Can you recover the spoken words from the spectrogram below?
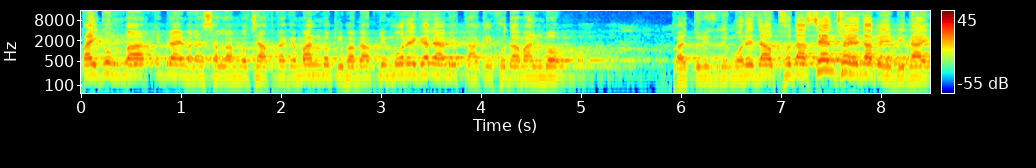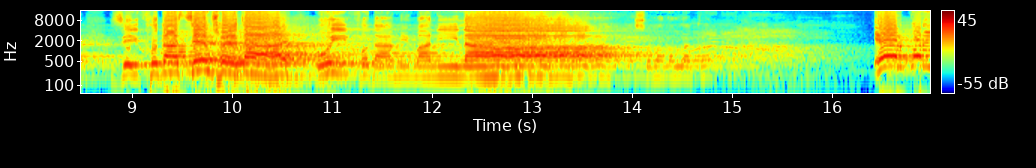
পাইগম্বার ইব্রাহিম আলাহ সাল্লাম বলছে, আপনাকে মানবো কীভাবে? আপনি মরে গেলে আমি কাকে খোদা মানবো? কয়, তুমি যদি মরে যাও, খোদা চেঞ্জ হয়ে যাবে, বিদায়। যেই খোদা চেঞ্জ হয়ে যায় ওই খোদা আমি মানি না। সুবান আল্লাহ এরপরে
